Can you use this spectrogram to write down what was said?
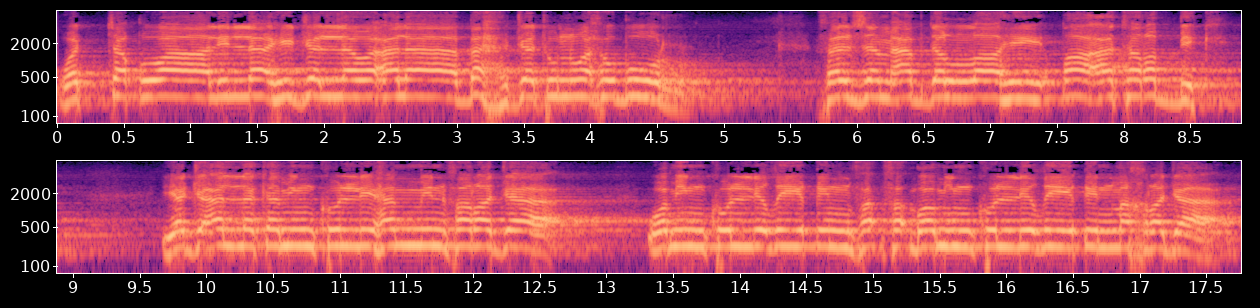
والتقوى لله جل وعلا بهجة وحبور. فالزم عبد الله طاعة ربك يجعل لك من كل هم فرجا ومن كل ضيق ومن كل ضيق مخرجا.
